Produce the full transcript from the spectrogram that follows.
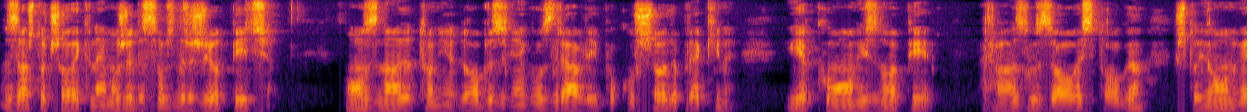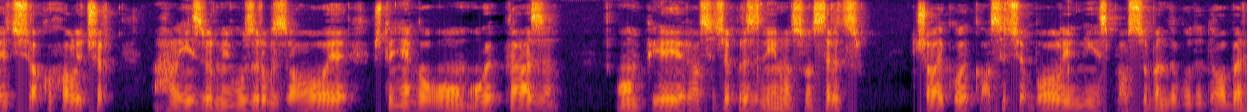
Zašto čovek ne može da se uzdrži od pića? On zna da to nije dobro za njegovo zdravlje i pokušava da prekine, iako on iznova pije. Razlog za ovo je stoga što je on već alkoholičar, ali izvorni uzrok za ovo je što je njegov um uvek prazan. On pije jer osjeća prazninu u svom srcu. Čovjek uvek osjeća bol i nije sposoban da bude dobar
